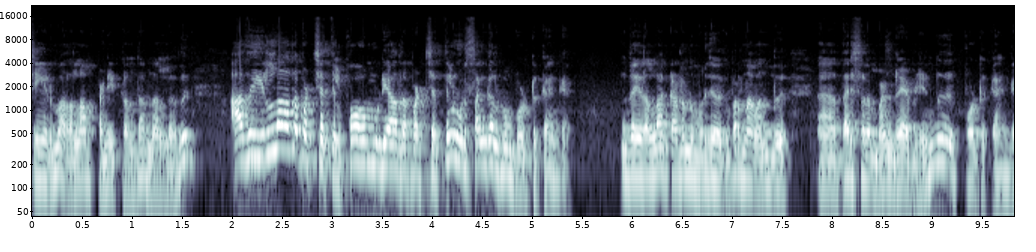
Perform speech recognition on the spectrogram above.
செய்யணுமோ அதெல்லாம் பண்ணிட்டு வந்தால் நல்லது. அது இல்லாத பட்சத்தில் போக முடியாத பட்சத்தில் ஒரு சங்கல்பம் போட்டுக்காங்க. இந்த இதெல்லாம் கடந்து முடிஞ்சதுக்கப்புறம் நான் வந்து தரிசனம் பண்ணுறேன் அப்படின்னு போட்டுக்காங்க.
